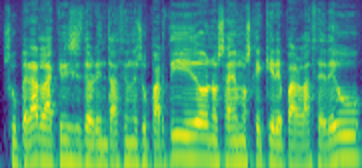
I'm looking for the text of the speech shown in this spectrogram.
superar la crisis de orientación de su partido. No sabemos qué quiere para la CDU,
